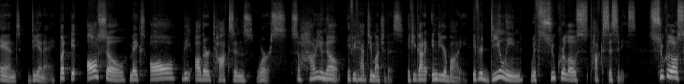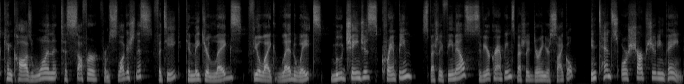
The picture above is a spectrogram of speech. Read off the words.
and DNA. But it also makes all the other toxins worse. So, how do you know if you've had too much of this? If you got it into your body? If you're dealing with sucralose toxicities? Sucralose can cause one to suffer from sluggishness, fatigue, can make your legs feel like lead weights, mood changes, cramping, especially females, severe cramping, especially during your cycle, intense or sharp shooting pain,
